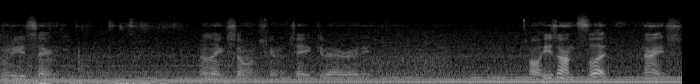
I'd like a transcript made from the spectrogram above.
What do you think? I think someone's gonna take it already. Oh, he's on foot. Nice.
